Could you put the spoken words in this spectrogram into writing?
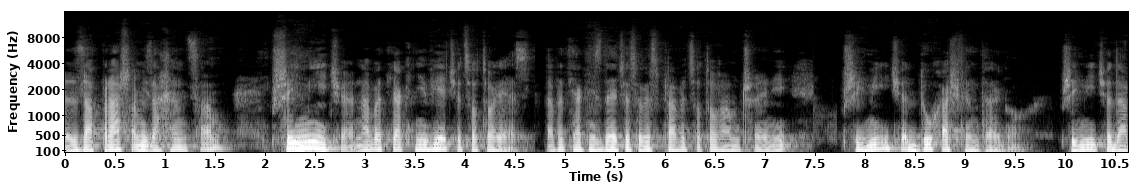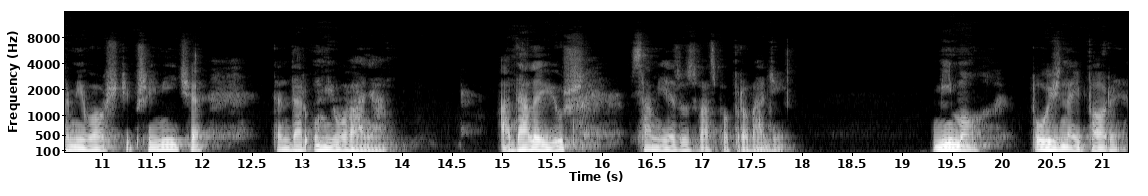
zapraszam i zachęcam, przyjmijcie, nawet jak nie wiecie, co to jest, nawet jak nie zdajecie sobie sprawy, co to Wam czyni, przyjmijcie Ducha Świętego, przyjmijcie dar miłości, przyjmijcie ten dar umiłowania, a dalej już sam Jezus Was poprowadzi. Mimo późnej pory,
